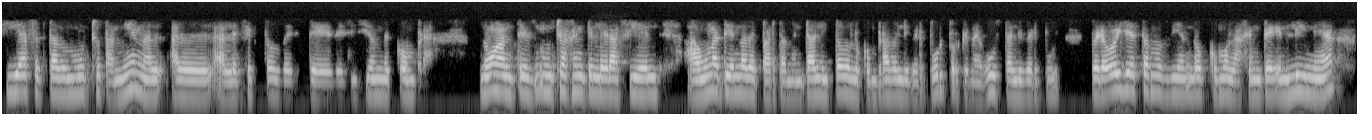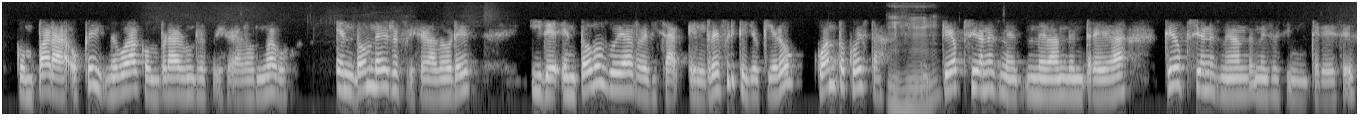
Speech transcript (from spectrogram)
sí ha afectado mucho también al, al, al efecto de, de, decisión de compra. ¿No? Antes mucha gente le era fiel a una tienda departamental y todo lo compraba en Liverpool porque me gusta Liverpool, pero hoy ya estamos viendo cómo la gente en línea compara, ok, me voy a comprar un refrigerador nuevo. ¿En dónde hay refrigeradores? Y de, en todos voy a revisar el refri que yo quiero, cuánto cuesta, qué opciones me, me dan de entrega, qué opciones me dan de meses sin intereses,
